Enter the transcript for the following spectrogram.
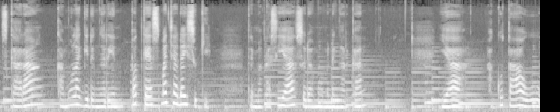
sekarang kamu lagi dengerin podcast Maca Daisuki. Terima kasih ya sudah mau mendengarkan. Ya, aku tahu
